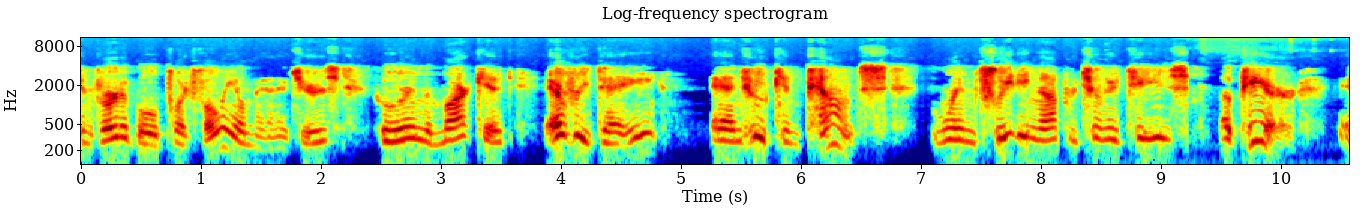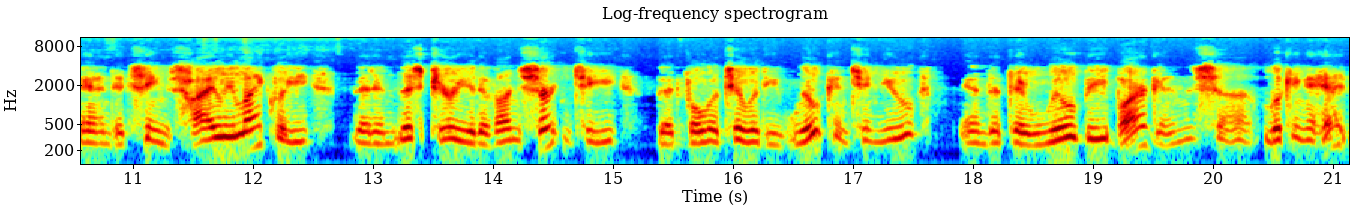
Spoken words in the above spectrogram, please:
convertible portfolio managers who are in the market every day and who can pounce when fleeting opportunities appear. And it seems highly likely that in this period of uncertainty that volatility will continue and that there will be bargains uh, looking ahead.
